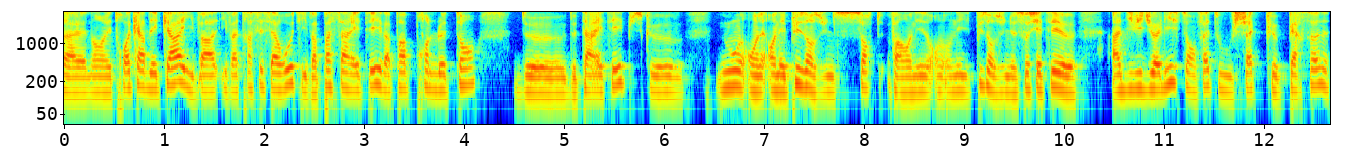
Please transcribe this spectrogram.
dans les trois quarts des cas, il va, il va tracer sa route, il va pas s'arrêter, il va pas prendre le temps de, t'arrêter, puisque nous, on, on, est plus dans une sorte, enfin, on est, plus dans une société euh, individualiste, en fait, où chaque personne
